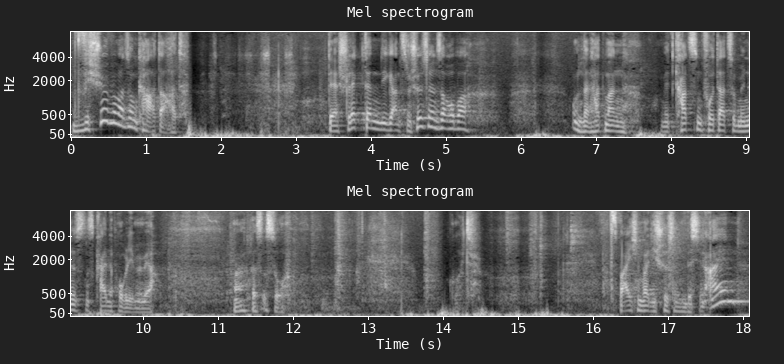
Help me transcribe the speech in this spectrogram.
wie schön, wenn man so einen Kater hat. Der schlägt dann die ganzen Schüsseln sauber und dann hat man mit Katzenfutter zumindest keine Probleme mehr. Ja, das ist so. Gut. Jetzt weichen wir die Schüsseln ein bisschen ein.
